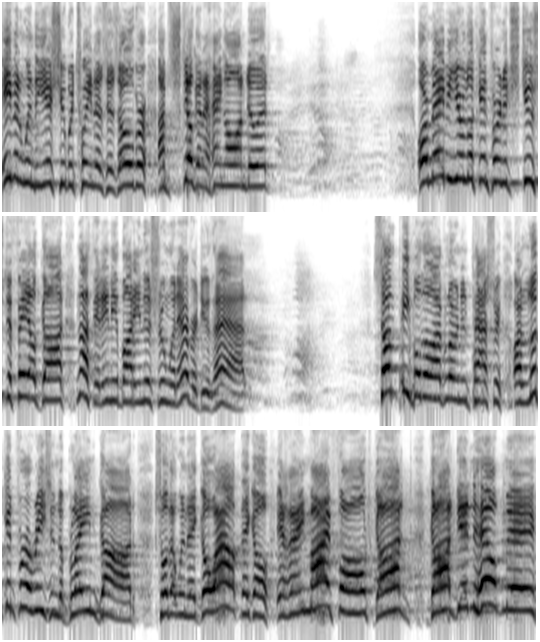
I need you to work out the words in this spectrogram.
Even when the issue between us is over, I'm still going to hang on to it. Or maybe you're looking for an excuse to fail God. Not that anybody in this room would ever do that. Some people, though, I've learned in pastoring, are looking for a reason to blame God so that when they go out, they go, It ain't my fault. God, God didn't help me.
